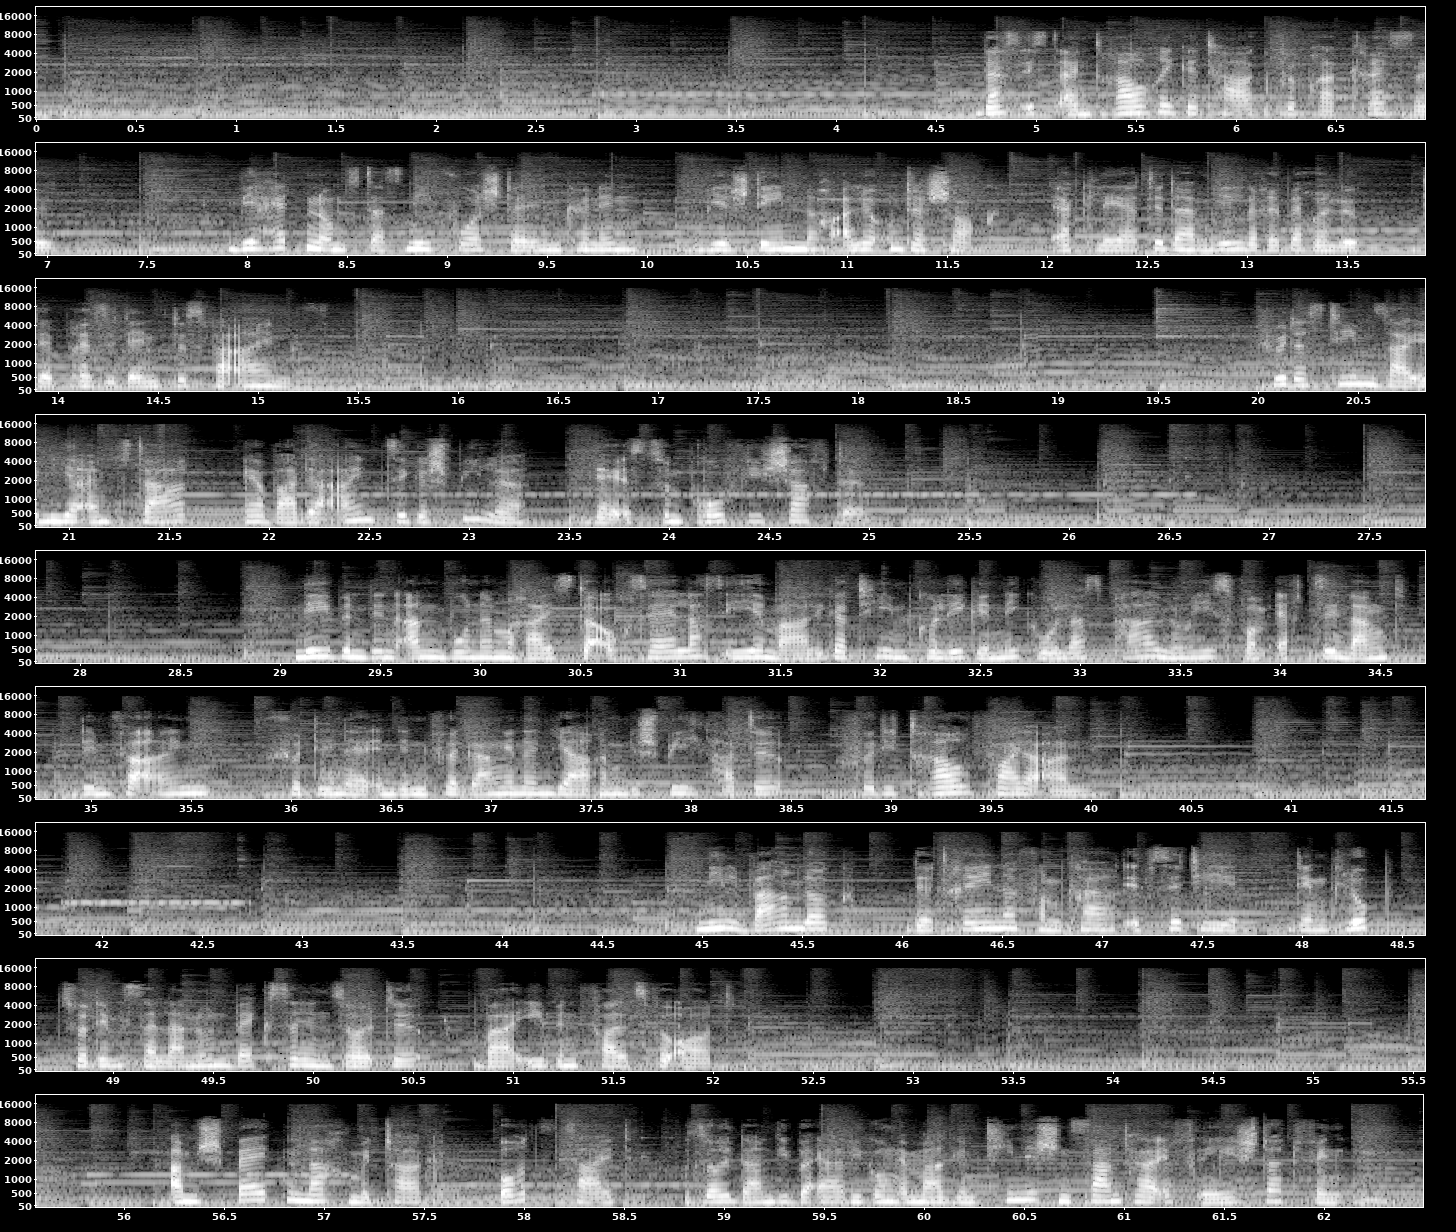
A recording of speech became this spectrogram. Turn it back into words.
Das ist ein trauriger Tag für Progreso. Wir hätten uns das nie vorstellen können, wir stehen noch alle unter Schock, erklärte Daniel Reberle, der Präsident des Vereins. Für das Team sei Emir ein Star, er war der einzige Spieler, der es zum Profi schaffte. Neben den Anwohnern reiste auch Sälas ehemaliger Teamkollege Nicolas Paul-Luis vom FC Nantes, dem Verein, für den er in den vergangenen Jahren gespielt hatte, für die Trauerfeier an. Neil Warnock, der Trainer von Cardiff City, dem Club, zu dem Salah nun wechseln sollte, war ebenfalls vor Ort. Am späten Nachmittag, Ortszeit, soll dann die Beerdigung im argentinischen Santa Fe stattfinden.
